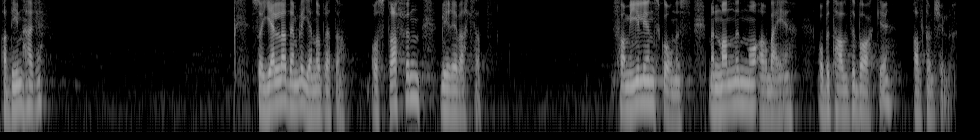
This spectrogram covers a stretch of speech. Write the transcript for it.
av din Herre. Så gjelda den blir gjenoppretta, og straffen blir iverksatt. Familien skånes, men mannen må arbeide, og betale tilbake alt han skylder.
